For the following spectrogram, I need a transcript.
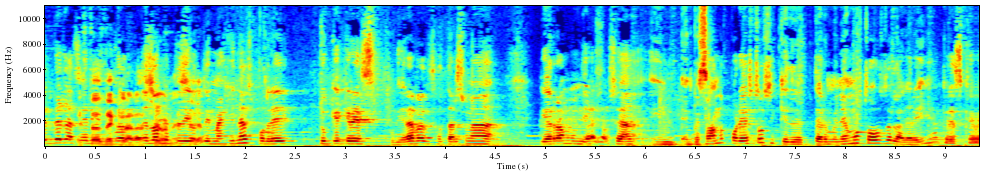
usted de la serie, estas declaraciones. es lo que te digo, ¿eh? ¿te imaginas? podré- ¿Tú qué crees? ¿Pudiera desatarse una guerra mundial? O sea, em- empezando por estos y que terminemos todos de la greña, ¿crees que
